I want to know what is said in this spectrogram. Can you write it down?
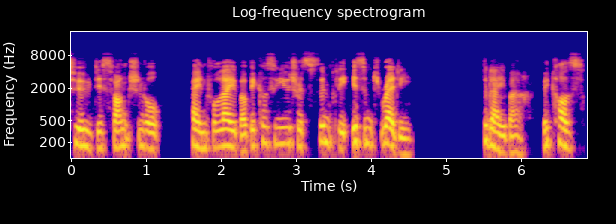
to dysfunctional, painful labour because the uterus simply isn't ready to labour because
